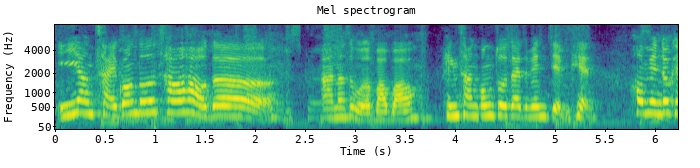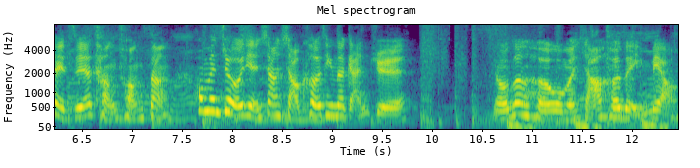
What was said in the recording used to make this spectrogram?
一样采光都是超好的啊！那是我的包包，平常工作在这边剪片，后面就可以直接躺床上，后面就有一点像小客厅的感觉，有任何我们想要喝的饮料。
